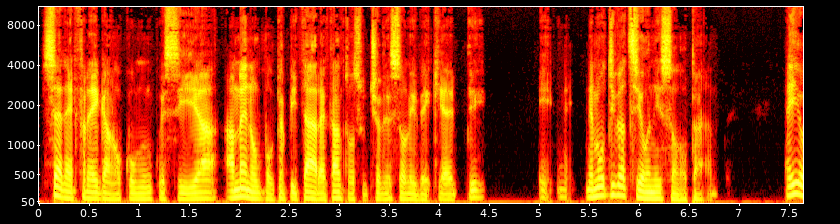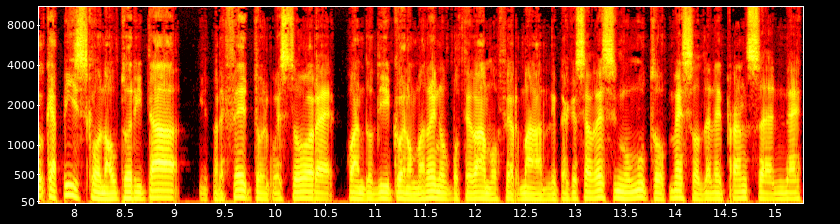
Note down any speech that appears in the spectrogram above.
se ne fregano comunque sia, a me non può capitare, tanto succede solo ai vecchietti, e le motivazioni sono tante. E io capisco l'autorità, il prefetto, il questore, quando dicono ma noi non potevamo fermarli, perché se avessimo avuto messo delle transenne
